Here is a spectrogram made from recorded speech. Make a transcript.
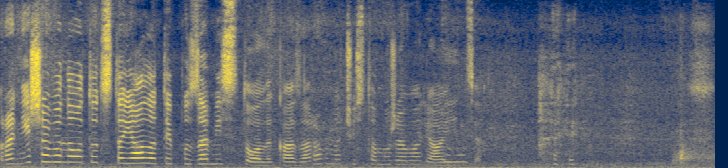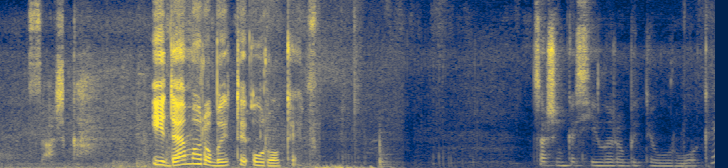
раніше воно тут стояло, типу, замість столика, а зараз воно щось там уже валяється. Сашка. Ідемо робити уроки. Сашенька сіла робити уроки.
